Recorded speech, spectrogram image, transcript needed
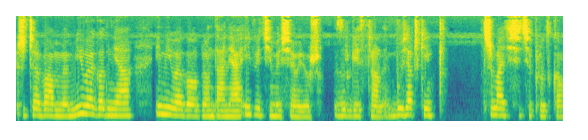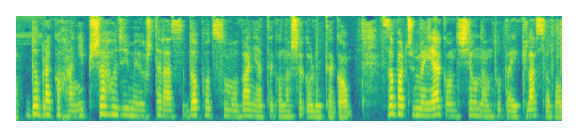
Życzę Wam miłego dnia i miłego oglądania i widzimy się już z drugiej strony. Buziaczki! Trzymajcie się cieplutko. Dobra, kochani, przechodzimy już teraz do podsumowania tego naszego lutego. Zobaczymy, jak on się nam tutaj plasował.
